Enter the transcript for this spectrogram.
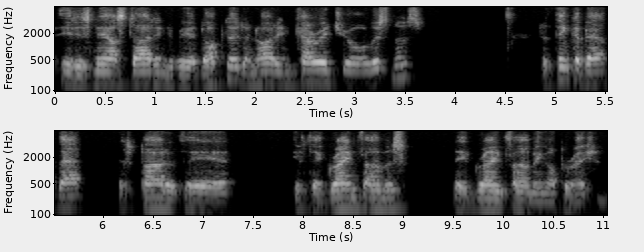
it is now starting to be adopted. And I'd encourage your listeners to think about that as part of their, if they're grain farmers, their grain farming operation.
